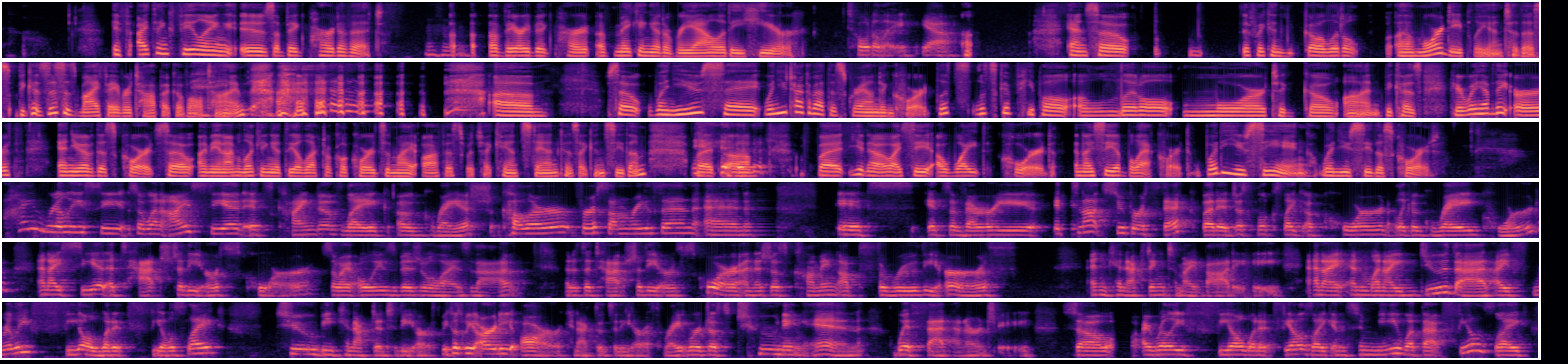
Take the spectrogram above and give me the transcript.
If I think feeling is a big part of it. Mm-hmm. A, a, very big part of making it a reality here. Totally. Yeah. Uh, and so if we can go a little uh, more deeply into this because this is my favorite topic of all time. um, so when you say when you talk about this grounding cord, let's let's give people a little more to go on because here we have the earth and you have this cord. So I mean I'm looking at the electrical cords in my office, which I can't stand because I can see them. But um, but you know I see a white cord and I see a black cord. What are you seeing when you see this cord? I really see. So when I see it, it's kind of like a grayish color for some reason, and it's it's a very it's not super thick but it just looks like a cord like a gray cord and i see it attached to the earth's core so i always visualize that that it's attached to the earth's core and it's just coming up through the earth and connecting to my body. And i and when i do that i really feel what it feels like to be connected to the earth because we already are connected to the earth right? We're just tuning in with that energy. So i really feel what it feels like. And to me what that feels like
